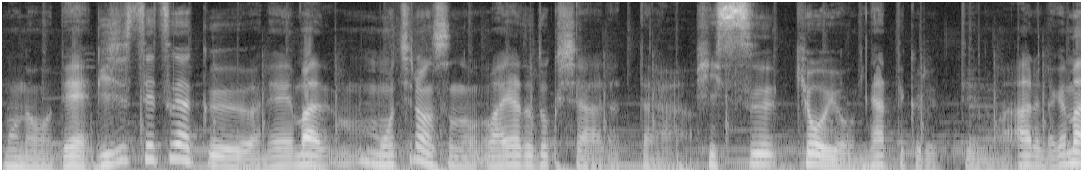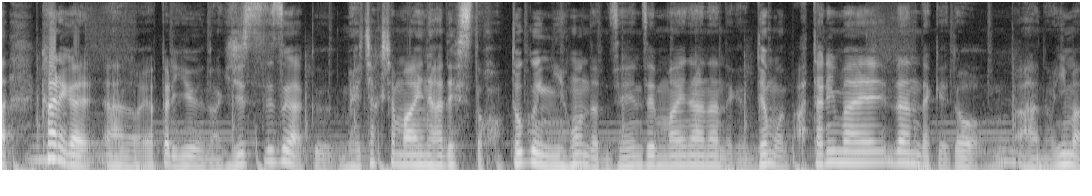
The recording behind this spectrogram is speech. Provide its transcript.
もので技術哲学はね、まあ、もちろんそのワイヤード読者だったら必須教養になってくるっていうのはあるんだけど、まあ、彼があのやっぱり言うのは技術哲学めちゃくちゃマイナーですと。特に日本だと全然マイナーなんだけどでも当たり前なんだけど、うん。あの今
